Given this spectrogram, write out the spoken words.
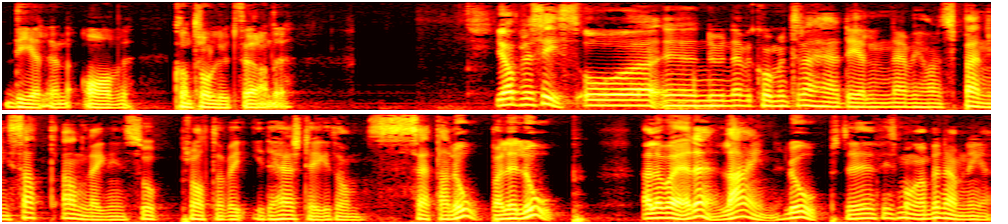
delen av kontrollutförande. Ja, precis. Och eh, nu när vi kommer till den här delen när vi har en spänningssatt anläggning så pratar vi i det här steget om sätta loop eller loop. Eller vad är det? Line, loop. Det finns många benämningar.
